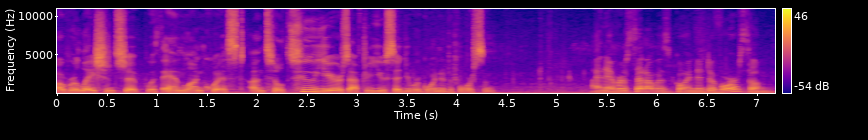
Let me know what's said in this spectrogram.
a relationship with Ann Lundquist until two years after you said you were going to divorce him? I never said I was going to divorce him.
